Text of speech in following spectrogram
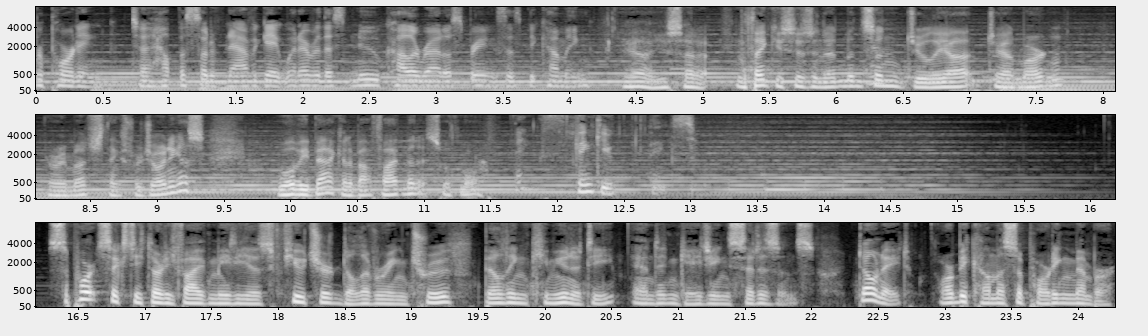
reporting to help us sort of navigate whatever this new Colorado Springs is becoming. Yeah, you said it. Well, thank you, Susan Edmondson. Julie Ott, Jan Martin, very much. Thanks for joining us. We'll be back in about five minutes with more. Thanks. Thank you. Thanks. Support 6035 Media's future delivering truth, building community, and engaging citizens. Donate or become a supporting member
